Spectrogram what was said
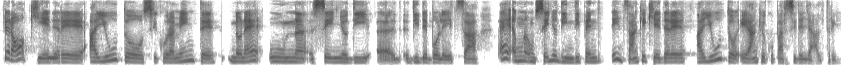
però chiedere aiuto sicuramente non è un segno di, eh, di debolezza, è un, un segno di indipendenza, anche chiedere aiuto e anche occuparsi degli altri.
